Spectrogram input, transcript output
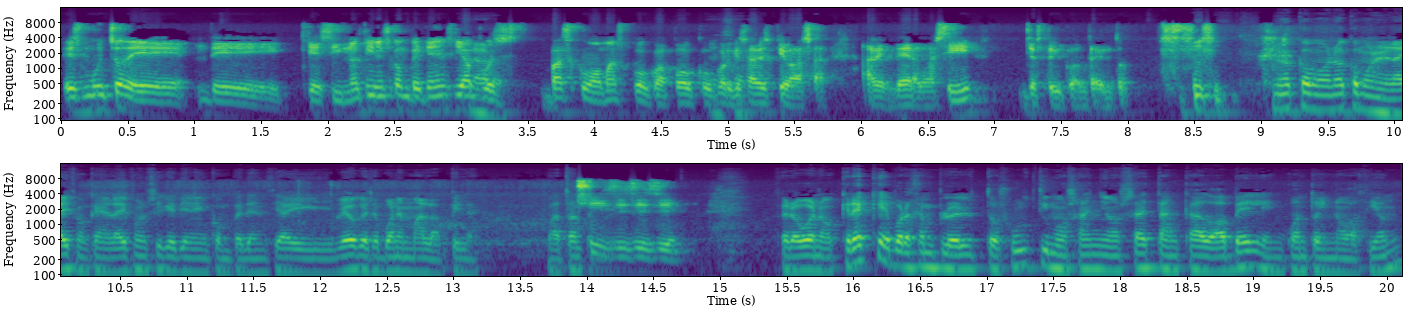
es mucho de, que si no tienes competencia, pues vas como más poco a poco porque sabes que vas a, a vender algo así yo estoy contento. No es como, no como en el iPhone, que en el iPhone sí que tienen competencia y veo que se ponen mal las pilas. Bastante. Sí, sí, sí, sí. Pero bueno, ¿crees que, por ejemplo, en estos últimos años se ha estancado Apple en cuanto a innovación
